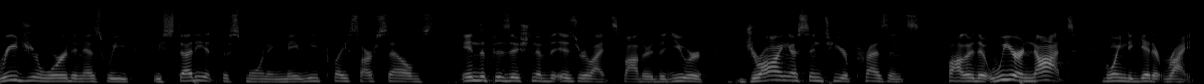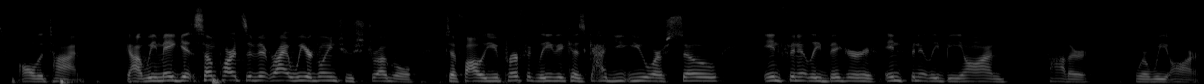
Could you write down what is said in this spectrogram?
read your word and as we, we study it this morning, may we place ourselves in the position of the Israelites, Father, that you are drawing us into your presence, Father, that we are not going to get it right all the time. God, we may get some parts of it right. We are going to struggle to follow you perfectly because, God, you, you are so infinitely bigger, infinitely beyond, Father, where we are.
